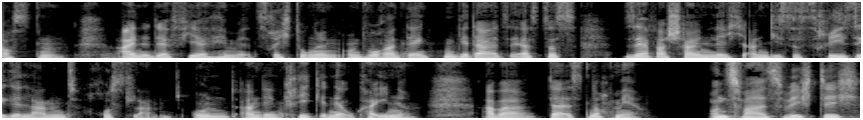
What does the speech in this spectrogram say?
Osten, eine der vier Himmelsrichtungen. Und woran denken wir da als erstes? Sehr wahrscheinlich an dieses riesige Land Russland und an den Krieg in der Ukraine. Aber da ist noch mehr. Und zwar ist wichtig,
